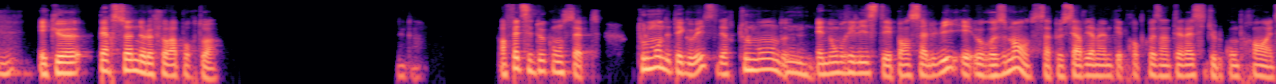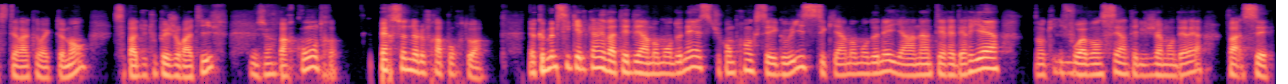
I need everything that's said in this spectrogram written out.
mmh. et que personne ne le fera pour toi. En fait, c'est deux concepts. Tout le monde est égoïste, c'est-à-dire tout le monde mmh. est nombriliste et pense à lui, et heureusement, ça peut servir même tes propres intérêts si tu le comprends, etc. correctement. C'est pas du tout péjoratif. Par contre, personne ne le fera pour toi. Donc, même si quelqu'un va t'aider à un moment donné, si tu comprends que c'est égoïste, c'est qu'à un moment donné, il y a un intérêt derrière. Donc, il faut mm. avancer intelligemment derrière. Enfin, c'est,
